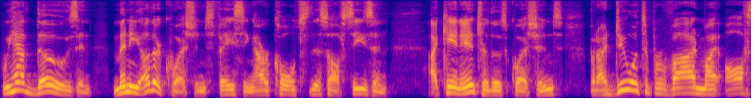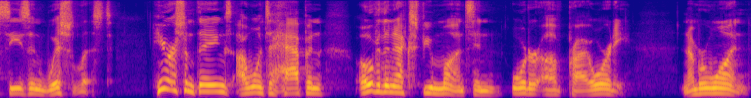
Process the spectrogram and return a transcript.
We have those and many other questions facing our Colts this offseason, I can't answer those questions, but I do want to provide my off-season wish list. Here are some things I want to happen over the next few months in order of priority. Number one,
